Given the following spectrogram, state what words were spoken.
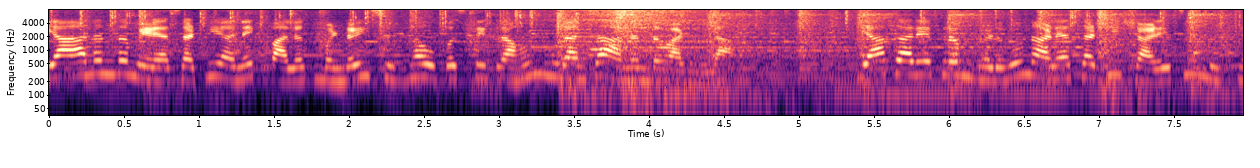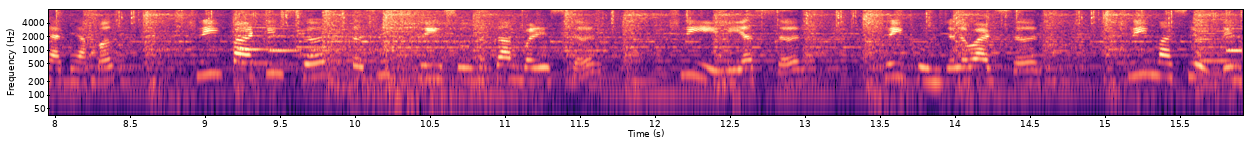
या आनंद मेळ्यासाठी अनेक पालक मंडळी सुद्धा उपस्थित राहून मुलांचा आनंद वाढवला. या कार्यक्रम घडवून आणण्यासाठी शाळेचे मुख्याध्यापक श्री पाटील सर तसेच Shri Sonkamble sir Shri Ilyas sir Shri Kunjalwad sir Shri Masiuddin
